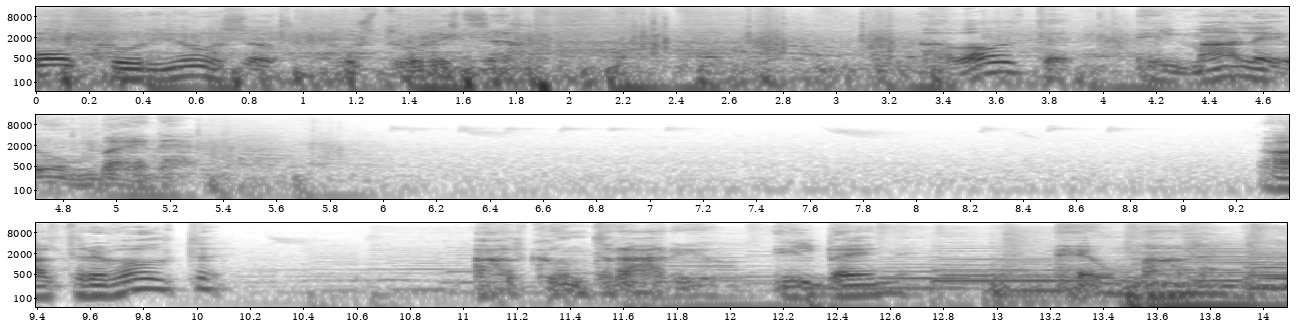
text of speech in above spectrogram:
È curioso, Costurizza. A volte il male è un bene. Altre volte, al contrario, il bene è un male.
